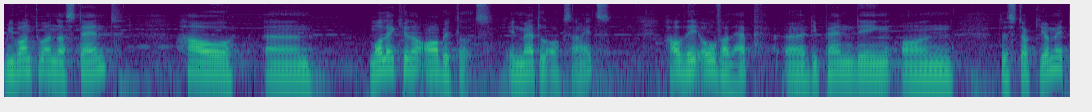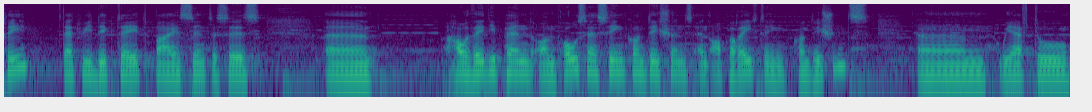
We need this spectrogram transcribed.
we want to understand how um, molecular orbitals in metal oxides, how they overlap uh, depending on the stoichiometry that we dictate by synthesis, uh, how they depend on processing conditions and operating conditions. Um, we have to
